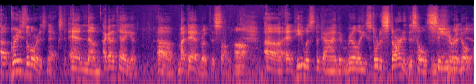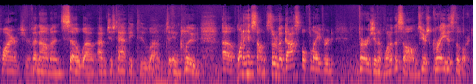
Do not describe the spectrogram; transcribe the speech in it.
Uh, Great is the Lord is next, and um, I got to tell you, uh, my dad wrote this song, Ah. uh, and he was the guy that really sort of started this whole senior surely adult did. choir He surely phenomenon. So uh, I'm just happy to uh, to include uh, one of his songs, sort of a gospel flavored version of one of the psalms. Here's "Great is the Lord."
